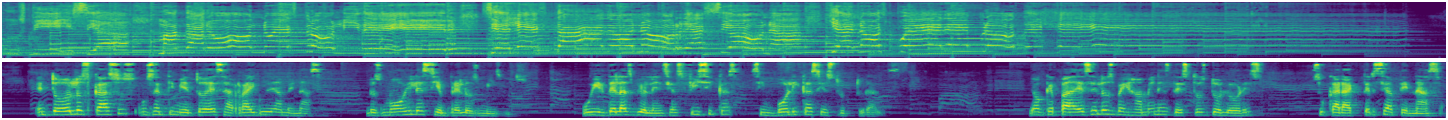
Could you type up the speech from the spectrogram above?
justicia, mataron En todos los casos, un sentimiento de desarraigo y de amenaza. Los móviles siempre los mismos. Huir de las violencias físicas, simbólicas y estructurales. Y aunque padece los vejámenes de estos dolores, su carácter se atenaza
